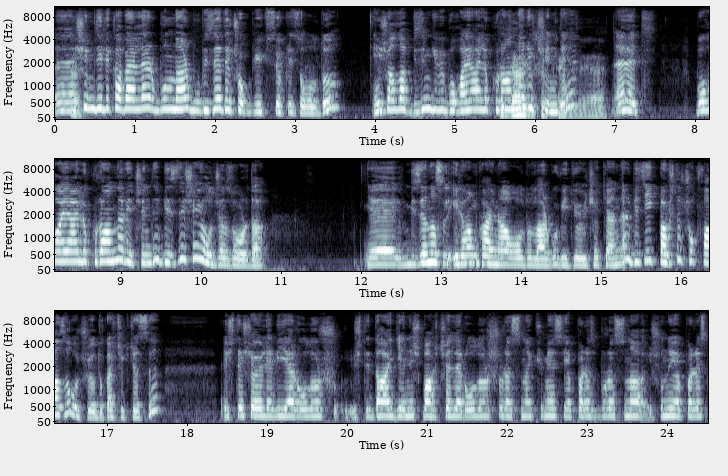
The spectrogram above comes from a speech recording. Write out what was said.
Ee, Şimdilik haberler bunlar. Bu bize de çok büyük sürpriz oldu. İnşallah bizim gibi bu hayali kuranlar için de Evet. Evet. Bu hayali kuranlar için de biz de şey olacağız orada. Ee, bize nasıl ilham kaynağı oldular bu videoyu çekenler. Biz ilk başta çok fazla uçuyorduk açıkçası. İşte şöyle bir yer olur, işte daha geniş bahçeler olur, şurasına kümes yaparız, burasına şunu yaparız.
